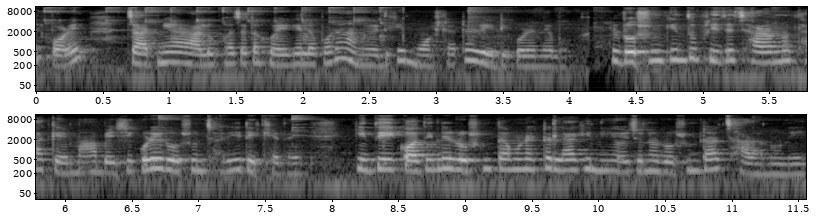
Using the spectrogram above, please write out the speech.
এরপরে চাটনি আর আলু ভাজাটা হয়ে গেলে পরে আমি ওইদিকে মশলাটা রেডি করে নেব। রসুন কিন্তু ফ্রিজে ছাড়ানো থাকে। মা বেশি করে রসুন ছাড়িয়ে রেখে দেয়। কিন্তু এই কদিনে রসুন তেমন একটা লাগেনি, ওই জন্য রসুনটা আর ছাড়ানো নেই।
